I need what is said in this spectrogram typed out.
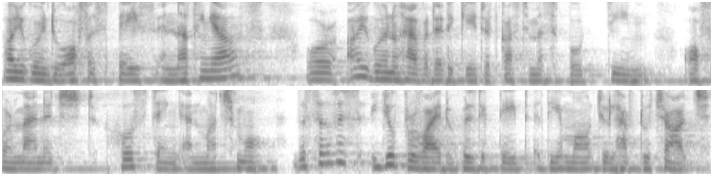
Are you going to offer space and nothing else? Or are you going to have a dedicated customer support team, offer managed hosting, and much more? The service you provide will dictate the amount you'll have to charge.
